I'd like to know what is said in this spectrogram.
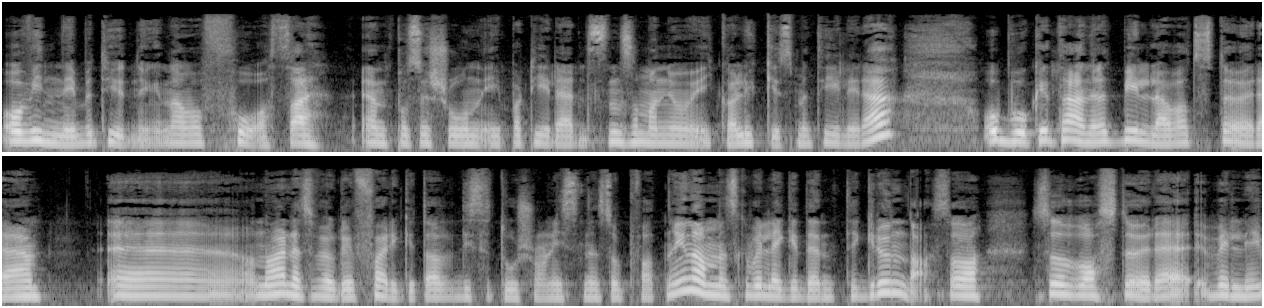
Og vinne i betydningen av å få seg en posisjon i partiledelsen, som han jo ikke har lykkes med tidligere. Og boken tegner et bilde av at Støre og Nå er det selvfølgelig farget av disse to journalistenes oppfatning, da, men skal vi legge den til grunn, da, så, så var Støre veldig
